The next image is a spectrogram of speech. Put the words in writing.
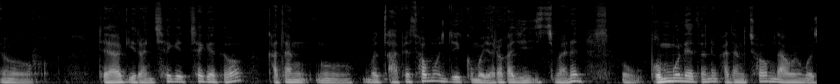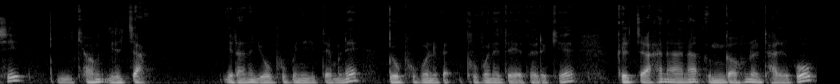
어, 대학이란 책 책에서 가장 어, 뭐 앞에 서문도 있고 뭐 여러 가지 있지만은 어, 본문에서는 가장 처음 나오는 것이 이 경일장 이라는 요 부분이기 때문에 요 부분을 부분에 대해서 이렇게 글자 하나하나 음과 훈을 달고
